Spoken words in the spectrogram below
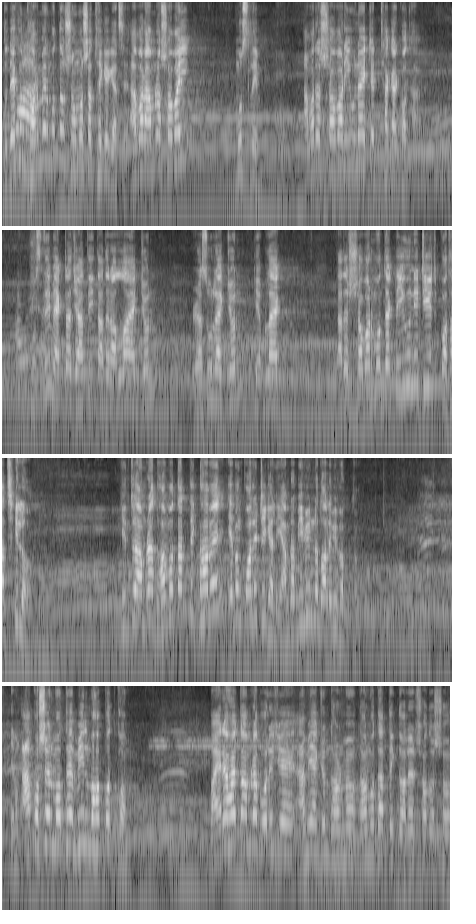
তো দেখুন ধর্মের মধ্যেও সমস্যা থেকে গেছে। আবার আমরা সবাই মুসলিম। আমাদের সবার ইউনাইটেড থাকার কথা। মুসলিম একটা জাতি, তাদের আল্লাহ একজন, রাসূল একজন, কেবলা এক, তাদের সবার মধ্যে একটা ইউনিটির কথা ছিল। কিন্তু আমরা ধর্মতাত্ত্বিকভাবে এবং পলিটিক্যালি আমরা বিভিন্ন দলে বিভক্ত। এবং আপোষের মধ্যে মিল মহব্বত কম। বাইরে হয়তো আমরা বলি যে, আমি একজন ধর্ম, ধর্মতাত্ত্বিক দলের সদস্য,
